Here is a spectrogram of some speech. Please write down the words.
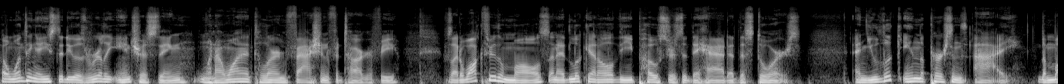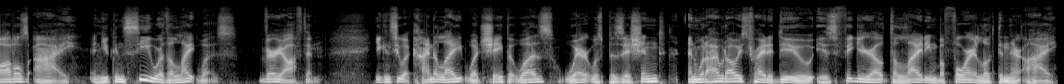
Oh, one thing i used to do was really interesting when i wanted to learn fashion photography was i'd walk through the malls and i'd look at all the posters that they had at the stores. And you look in the person's eye, the model's eye, and you can see where the light was very often. You can see what kind of light, what shape it was, where it was positioned. And what I would always try to do is figure out the lighting before I looked in their eye.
